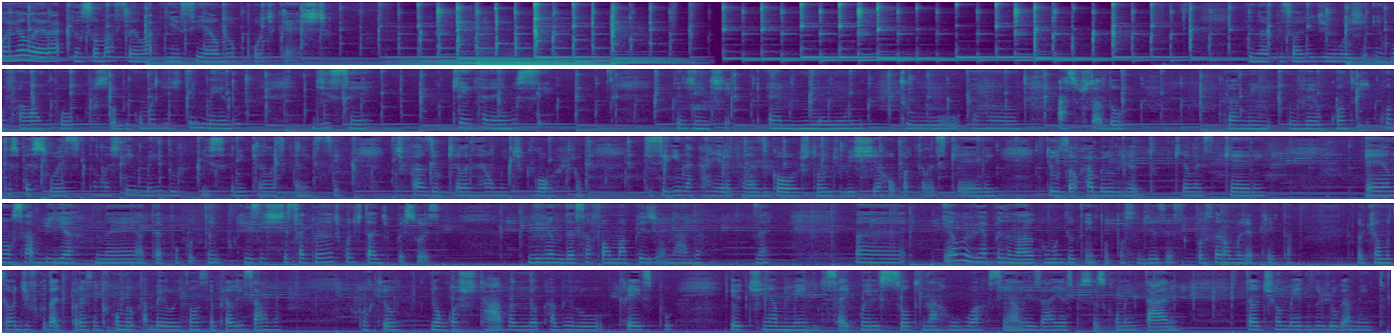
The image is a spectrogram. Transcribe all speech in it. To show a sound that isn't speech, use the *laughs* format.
Oi, galera, eu sou Marcela e esse é o meu podcast. E no episódio de hoje eu vou falar um pouco sobre como a gente tem medo de ser quem queremos ser. Gente, é muito uh, assustador para mim ver o quanto, quantas pessoas elas têm medo de serem quem elas querem ser, de fazer o que elas realmente gostam, de seguir na carreira que elas gostam, de vestir a roupa que elas querem, de usar o cabelo do jeito que elas querem. É, eu não sabia, né, até pouco tempo, que existia essa grande quantidade de pessoas vivendo dessa forma aprisionada, né? É, eu vivi aprisionada por muito tempo, eu posso dizer, por ser uma mulher preta. Eu tinha muita dificuldade, por exemplo, com o meu cabelo, então eu sempre alisava. Porque eu não gostava do meu cabelo crespo. Eu tinha medo de sair com ele solto na rua, sem alisar e as pessoas comentarem. Então eu tinha medo do julgamento.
